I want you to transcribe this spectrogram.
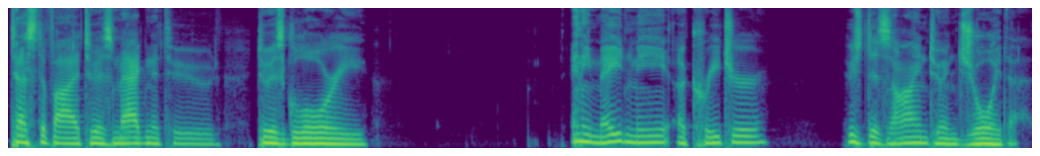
testify to His magnitude, to His glory. And He made me a creature who's designed to enjoy that.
